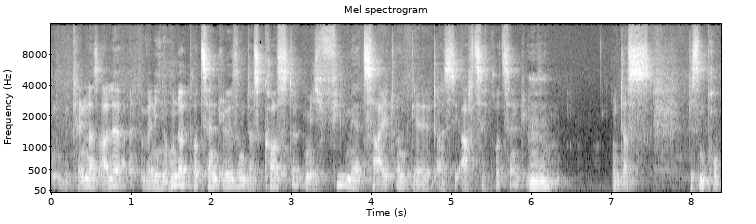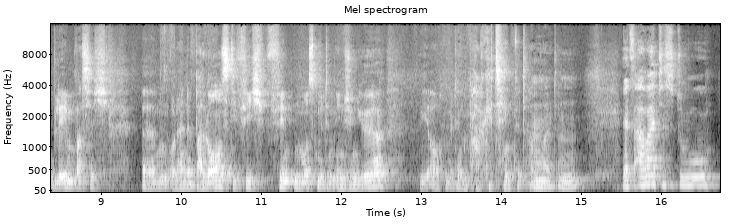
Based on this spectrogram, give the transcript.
wir kennen das alle, wenn ich eine 100% Lösung, das kostet mich viel mehr Zeit und Geld als die 80% Lösung. Mhm. Und das ist ein Problem, was ich, ähm, oder eine Balance, die ich finden muss mit dem Ingenieur, wie auch mit dem Marketing-Mitarbeiter. Mhm, mhm. Jetzt arbeitest du,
